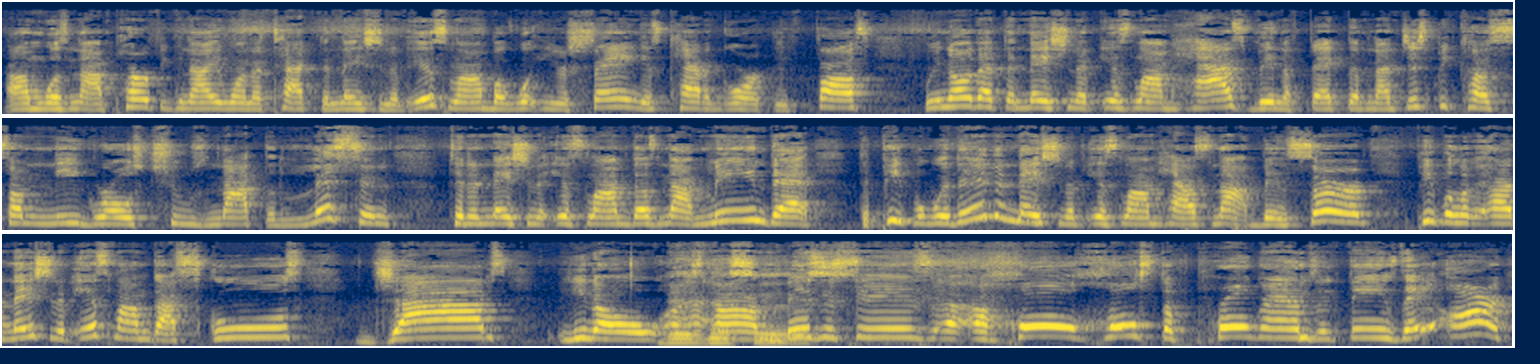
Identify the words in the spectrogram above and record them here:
um, was not perfect. Now you want to attack the Nation of Islam, but what you're saying is categorically false. We know that the Nation of Islam has been effective. Now, just because some Negroes choose not to listen to the Nation of Islam does not mean that the people within the Nation of Islam has not been served. People of uh, Nation of Islam got schools, jobs, you know, uh, um, Businesses. businesses, a, a whole host of programs and things. They are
